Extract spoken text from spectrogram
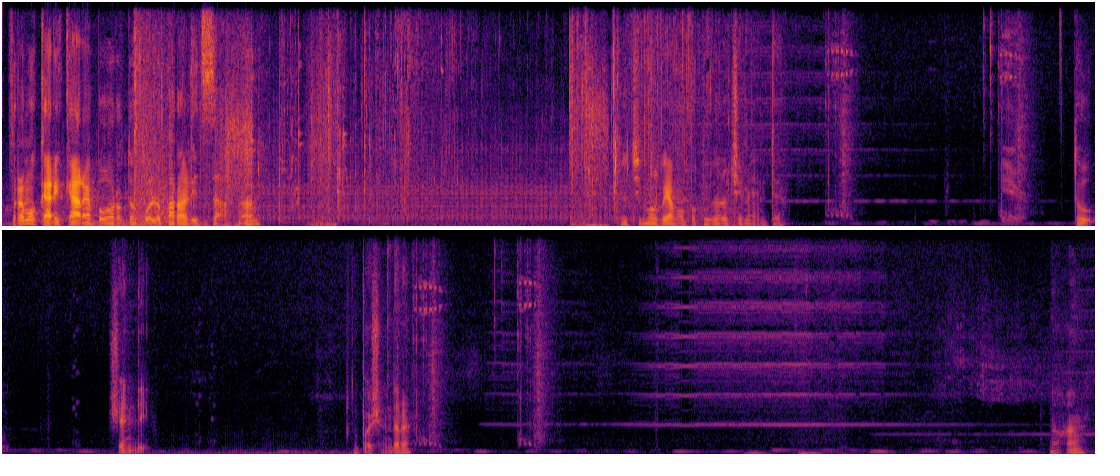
Potremmo caricare a bordo quello paralizzato, eh? e ci muoviamo un po' più velocemente. Tu scendi. Non puoi scendere? No, eh?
